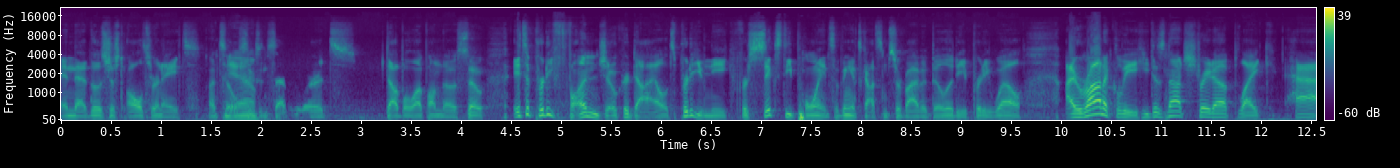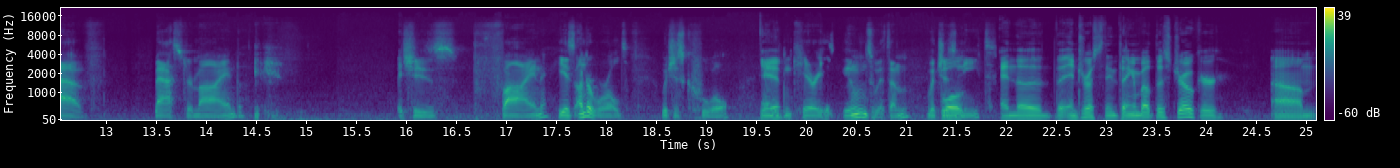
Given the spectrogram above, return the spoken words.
and that those just alternate until Yeah. six and seven, where it's double up on those. So it's a pretty fun Joker dial. It's pretty unique for sixty points. I think it's got some survivability pretty well. Ironically, he does not straight up like have mastermind which is fine. He has Underworld, which is cool. And he can carry his goons with him, which Well, is neat. And the the interesting thing about this Joker, um,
